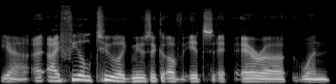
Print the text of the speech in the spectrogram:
Yeah, I, I feel too like music of its era when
